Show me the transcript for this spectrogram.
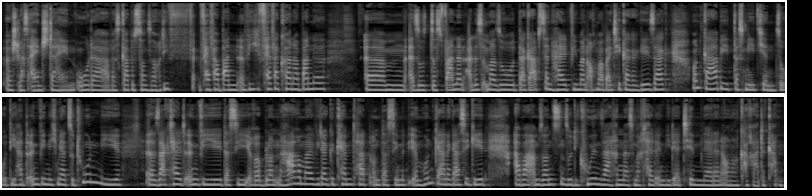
äh, Schloss Einstein oder was gab es sonst noch? Die Pfefferbande, wie Pfefferkörnerbande ähm, also das waren dann alles immer so, da gab es dann halt, wie man auch mal bei TKKG sagt, und Gabi, das Mädchen, so, die hat irgendwie nicht mehr zu tun, die äh, sagt halt irgendwie, dass sie ihre blonden Haare mal wieder gekämmt hat und dass sie mit ihrem Hund gerne Gassi geht, aber ansonsten so die coolen Sachen, das macht halt irgendwie der Tim, der dann auch noch Karate kann.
